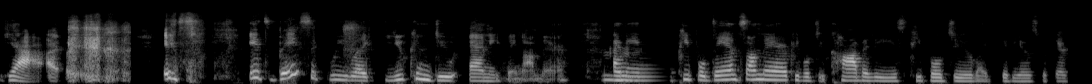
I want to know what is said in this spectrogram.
yeah, I, it's it's basically like you can do anything on there. I Mhm. mean, people dance on there, people do comedies, people do like videos with their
